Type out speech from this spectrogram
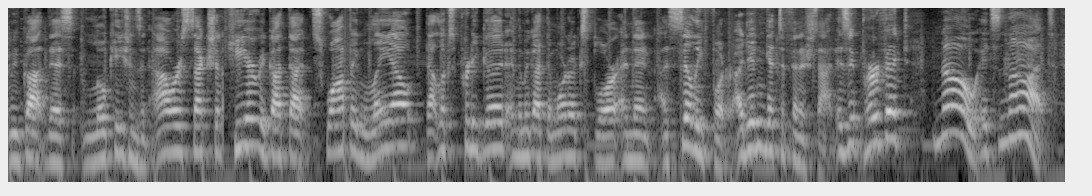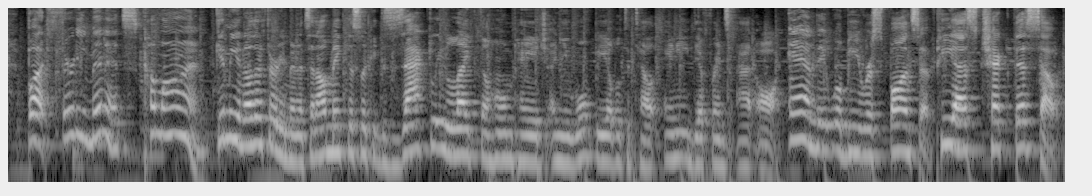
we've got this locations and hours section. Here we got that swapping layout, that looks pretty good. And then we got the more to explore and then a silly footer. I didn't get to finish that. Is it perfect? No, it's not. But 30 minutes, come on. Give me another 30 minutes and I'll make this look exactly like the homepage and you won't be able to tell any difference at all. And it will be responsive. P.S. Check this out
